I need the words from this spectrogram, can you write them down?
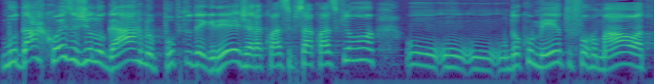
Mudar coisas de lugar no púlpito da igreja era quase, precisava quase que um, um, um, um documento formal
